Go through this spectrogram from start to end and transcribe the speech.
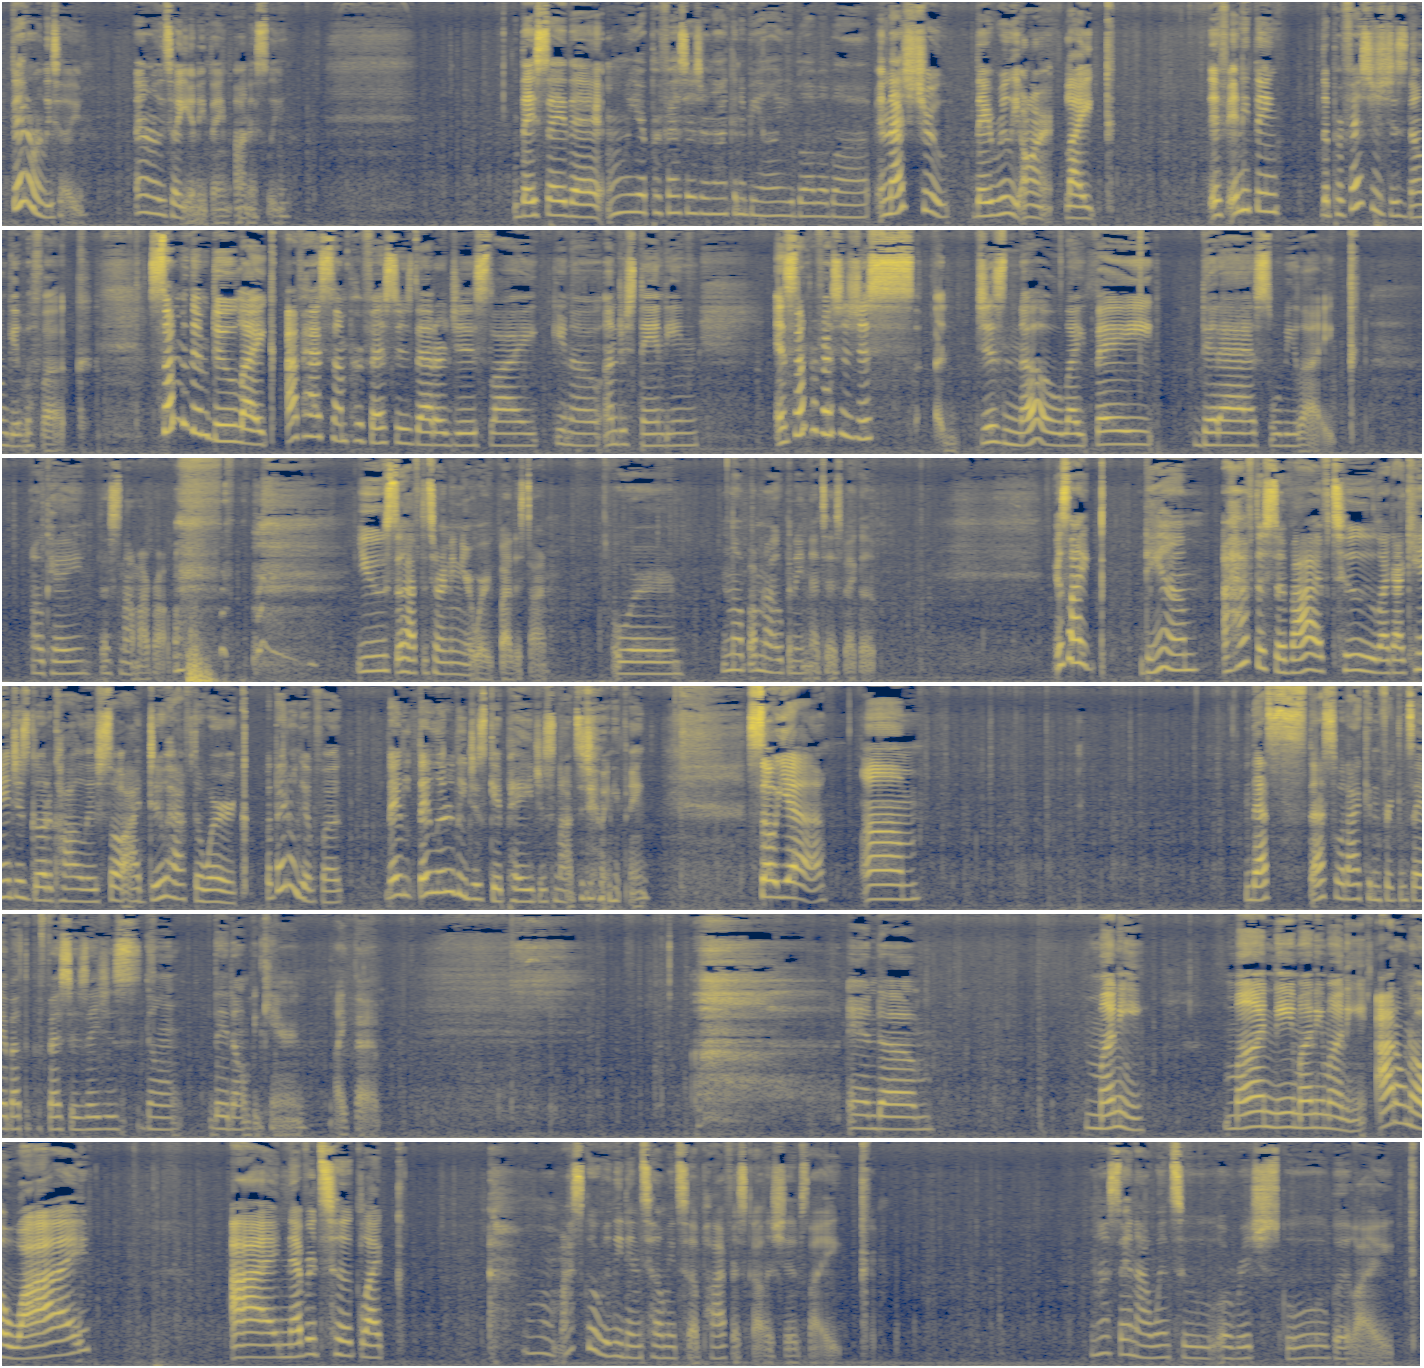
they don't really tell you. They don't really tell you anything honestly they say that oh, your professors are not going to be on you, blah, blah, blah. And that's true. They really aren't. Like, if anything, the professors just don't give a fuck. Some of them do. Like, I've had some professors that are just like, you know, understanding. And some professors just, just know. Like, they dead ass will be like, okay, that's not my problem. you still have to turn in your work by this time or nope, I'm not opening that test back up. It's like, damn, I have to survive too. Like I can't just go to college, so I do have to work. But they don't give a fuck. They they literally just get paid just not to do anything. So yeah, um that's that's what I can freaking say about the professors. They just don't they don't be caring like that. and um, money, money, money, money. I don't know why. I never took like my school really didn't tell me to apply for scholarships. Like, I'm not saying I went to a rich school, but like,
